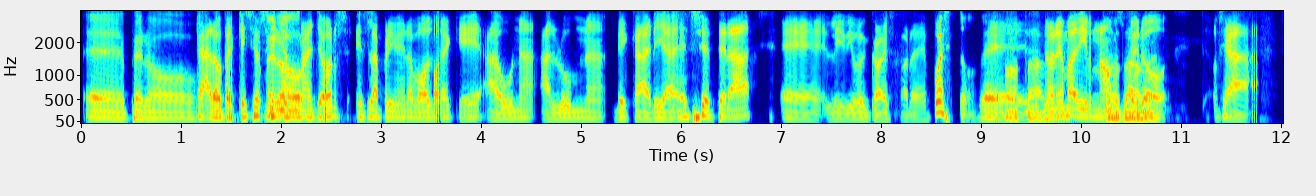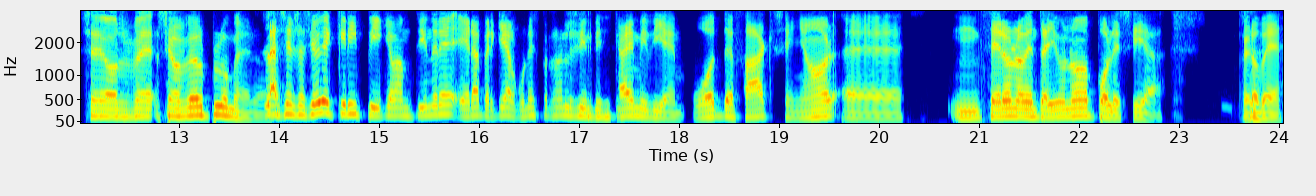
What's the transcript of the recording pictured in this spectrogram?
Eh, però... Claro, perquè Però- senyors majors és la primera volta que a una alumna becària, etc eh, li diuen coses fora de puesto. Eh, no Totalment, anem a dir noms, però... O sea, Se us ve, se us ve el plomero. la sensació de creepy que vam tindre era perquè algunes persones les identificàvem i diem what the fuck, senyor, eh, mm, 091 policia. Però Sí. bé,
